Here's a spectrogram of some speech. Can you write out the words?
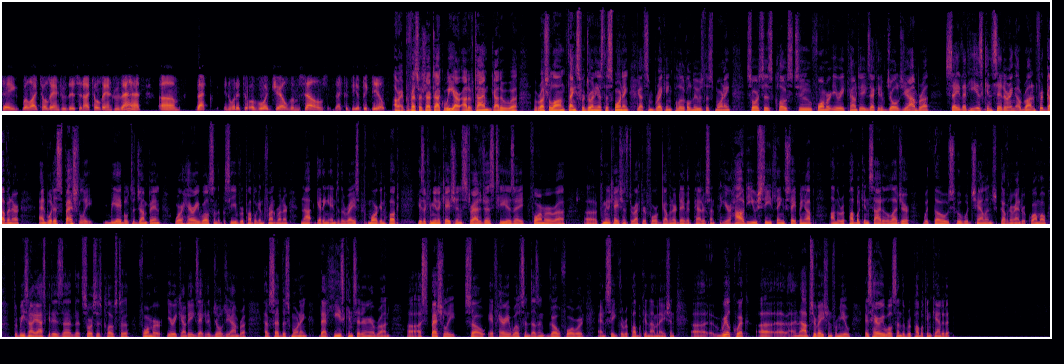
say, well, I told Andrew this and I told Andrew that, um, that in order to avoid jail themselves, that could be a big deal. All right, Professor Chartock, we are out of time. Got to uh, rush along. Thanks for joining us this morning. Got some breaking political news this morning. Sources close to former Erie County Executive Joel Giambra say that he is considering a run for governor and would especially be able to jump in were Harry Wilson, the perceived Republican frontrunner, not getting into the race. Morgan Hook, he's a communications strategist. He is a former uh, uh, communications director for Governor David Paterson. Here, how do you see things shaping up on the Republican side of the ledger with those who would challenge Governor Andrew Cuomo? The reason I ask it is uh, that sources close to former Erie County Executive Joel Giambra have said this morning that he's considering a run uh, especially so if Harry Wilson doesn't go forward and seek the Republican nomination. Uh, real quick, uh, an observation from you: Is Harry Wilson the Republican candidate?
